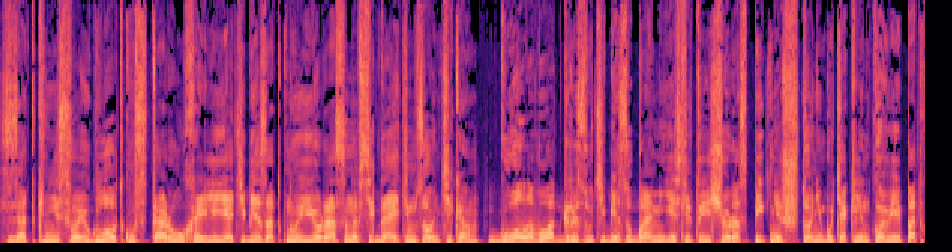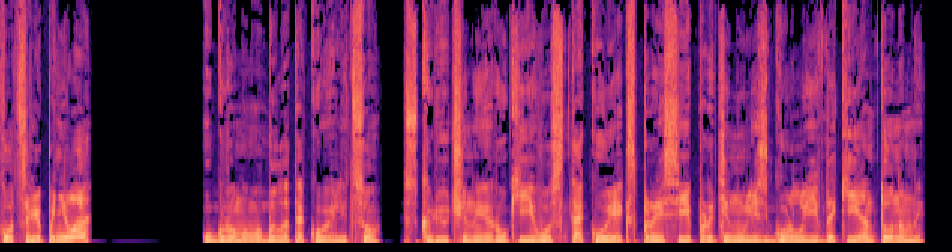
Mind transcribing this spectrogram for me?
Заткни свою глотку, старуха, или я тебе заткну ее раз и навсегда этим зонтиком. Голову отгрызу тебе зубами, если ты еще раз пикнешь что-нибудь о Клинкове и Подходцеве, поняла?» У Громова было такое лицо, скрюченные руки его с такой экспрессией протянулись к горлу Евдокии Антоновны,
